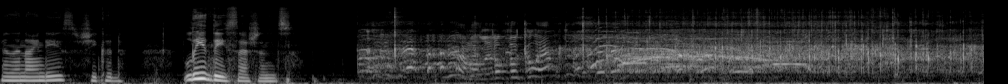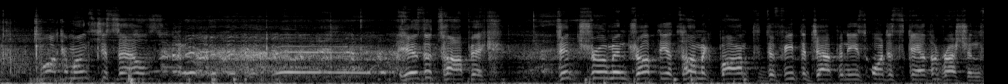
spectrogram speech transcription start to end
in the 90s. She could lead these sessions. I'm a little verklempt. Talk amongst yourselves. Here's the topic. Did Truman drop the atomic bomb to defeat the Japanese or to scare the Russians?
